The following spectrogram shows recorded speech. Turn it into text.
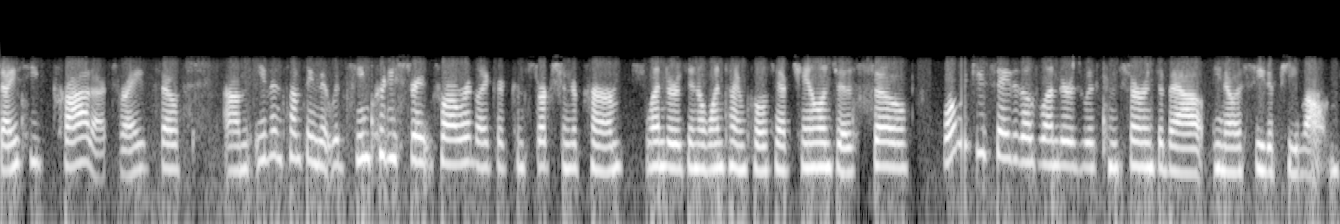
dicey product, right? So, um, even something that would seem pretty straightforward, like a construction to perm, lenders in a one-time close have challenges. So, what would you say to those lenders with concerns about, you know, a C to P loan?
